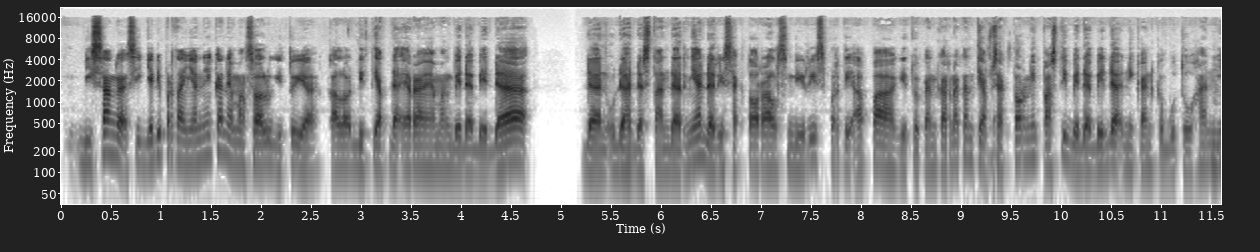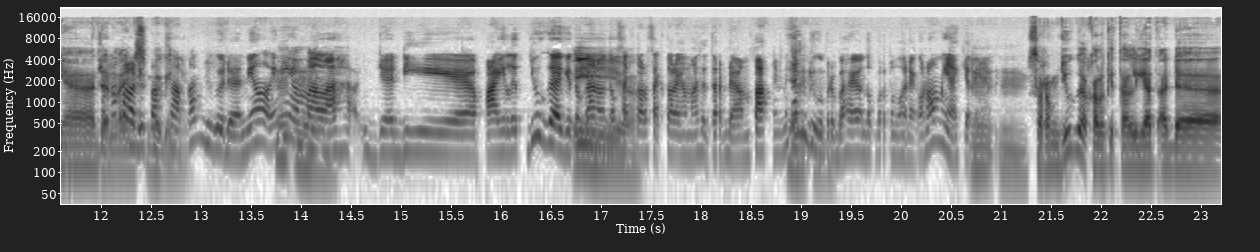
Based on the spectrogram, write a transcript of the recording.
Bisa nggak sih? Jadi pertanyaannya kan emang selalu gitu ya. Kalau di tiap daerah emang beda-beda dan udah ada standarnya dari sektoral sendiri seperti apa gitu kan? Karena kan tiap Ya. sektor nih pasti beda-beda nih kan kebutuhannya dan Karena lain kalau sebagainya. dipaksakan juga Daniel, ini yang Mm-mm. malah jadi pilot juga gitu kan untuk Iya. sektor-sektor yang masih terdampak. Ini kan Ya. juga berbahaya untuk pertumbuhan ekonomi akhirnya. Mm-mm. Serem juga kalau kita lihat ada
